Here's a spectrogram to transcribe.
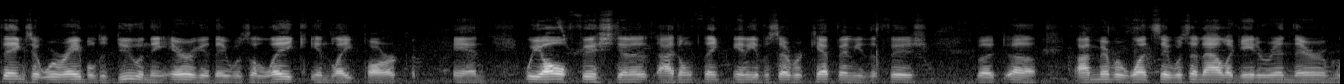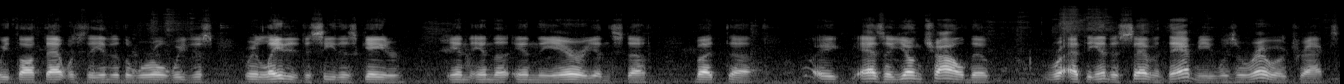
things that we were able to do in the area. There was a lake in Lake Park, and we all fished in it. I don't think any of us ever kept any of the fish, but uh, I remember once there was an alligator in there, and we thought that was the end of the world. We just were elated to see this gator in in the in the area and stuff. But uh, as a young child, the at the end of Seventh Avenue was a railroad tracks,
